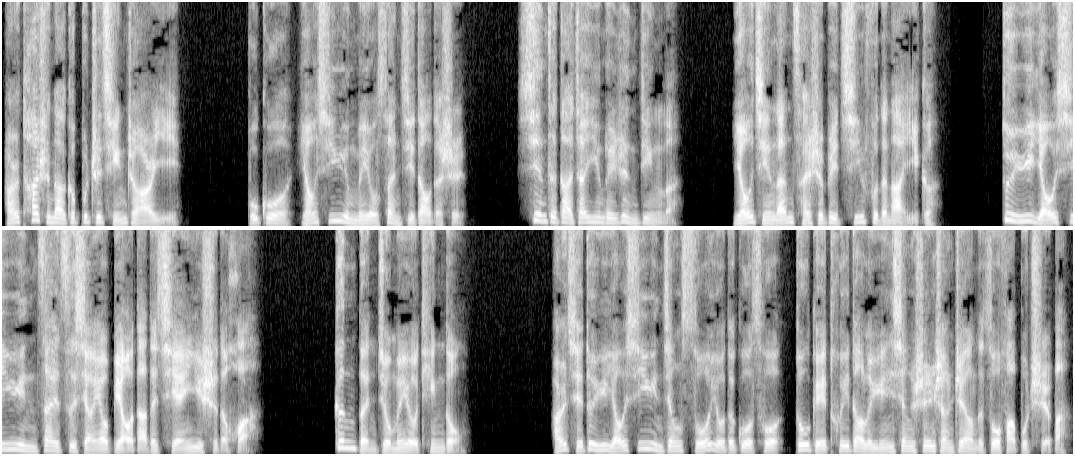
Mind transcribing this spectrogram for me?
而他是那个不知情者而已。不过姚希韵没有算计到的是，现在大家因为认定了姚锦兰才是被欺负的那一个。对于姚希韵再次想要表达的潜意识的话，根本就没有听懂。而且对于姚希韵将所有的过错都给推到了云香身上这样的做法不耻吧？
